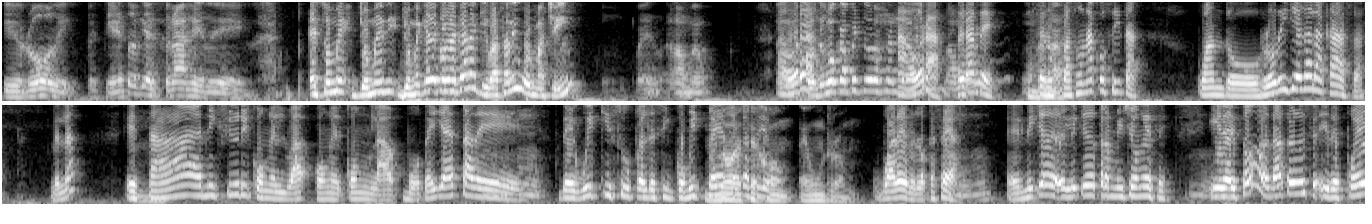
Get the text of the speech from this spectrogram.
Y Roddy, pues, tiene todavía el traje de. Eso me yo me di- yo me quedé con la gana que iba a salir War Machine. Bueno, vamos. Ahora. El próximo capítulo Ahora, espérate, se nos pasa una cosita. Cuando Roddy llega a la casa, ¿verdad? Está Nick Fury con el va- con el con la botella esta de, Ujú. de whisky super de 5 mil pesos, no, ese yo. rom, es un rom. whatever, lo que sea. Ujú. El líquido, el líquido de transmisión ese. Y de todo, y después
